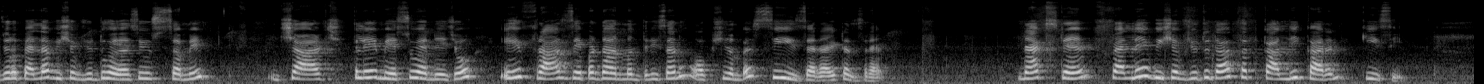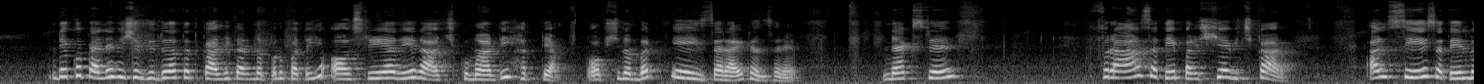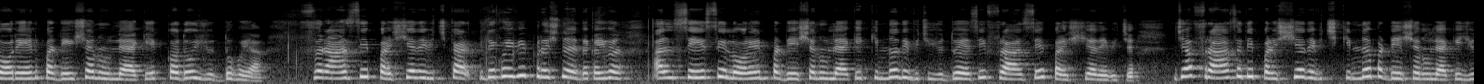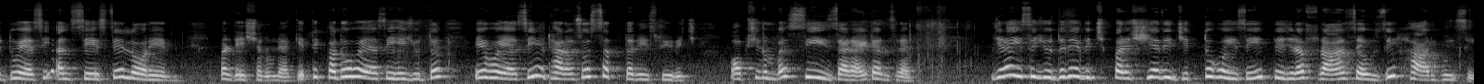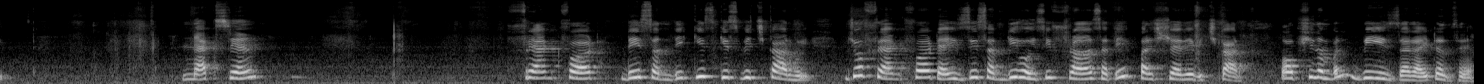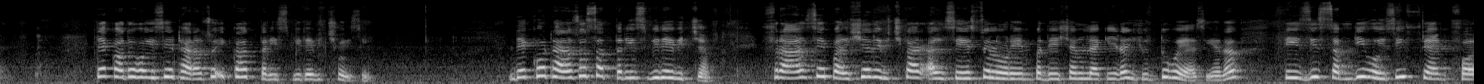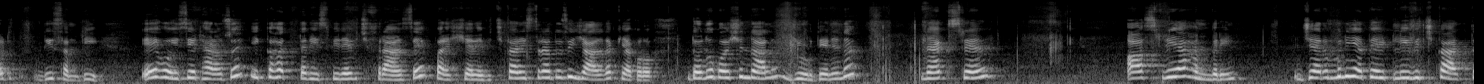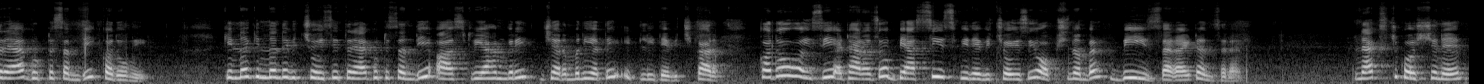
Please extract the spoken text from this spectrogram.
ਜਦੋਂ ਪਹਿਲਾ ਵਿਸ਼ਵ ਯੁੱਧ ਹੋਇਆ ਸੀ, ਉਸ ਸਮੇਂ ਜਾਰਜ ਕਲੇਮੇਸੋ ਨੇ ਜੋ ਇਹ ਫਰਾਂਸ ਦੇ ਪ੍ਰਧਾਨ ਮੰਤਰੀ ਸਨ option number C is the right answer ਹੈ। ਨੈਕਸਟ ਹੈ। ਪਹਿਲੇ ਵਿਸ਼ਵ ਯੁੱਧ ਦਾ ਤਤਕਾਲੀ ਕਾਰਨ ਕੀ ਸੀ? ਦੇਖੋ, ਪਹਿਲੇ ਵਿਸ਼ਵ ਯੁੱਧ ਦਾ ਤਤਕਾਲੀ ਕਾਰਨ ਆਪਾਂ ਨੂੰ ਪਤਾ ਹੀ ਹੈ, ਆਸਟਰੀਆ ਦੇ ਰਾਜਕੁਮਾਰ ਦੀ ਹੱਤਿਆ। Option number A is the right answer ਹੈ। ਨੈਕਸਟ ਹੈ, ਫਰਾਂਸ ਅਤੇ ਪਰਸ਼ੀਆ ਵਿਚਕਾਰ ਅਲਸੇਸ ਅਤੇ ਲੋਰੇਨ ਪ੍ਰਦੇਸ਼ਾਂ ਨੂੰ ਲੈ ਕੇ ਕਦੋਂ ਯੁੱਧ ਹੋਇਆ? ਫਰਾਂਸ ਤੇ ਪਰਸ਼ੀਆ ਦੇ ਵਿਚਕਾਰ, ਦੇਖੋ ਇਹ ਵੀ ਪ੍ਰਸ਼ਨ ਆਉਂਦਾ ਕਈ ਵਾਰ ਅਲਸੇਸ ਤੇ ਲੋਰੇਨ ਪ੍ਰਦੇਸ਼ਾਂ ਨੂੰ ਲੈ ਕੇ ਕਿੰਨਾਂ ਦੇ ਵਿੱਚ ਯੁੱਧ ਹੋਇਆ ਸੀ? ਫਰਾਂਸ ਤੇ ਪਰਸ਼ੀਆ ਦੇ ਵਿੱਚ। ਜਾਂ ਫਰਾਂਸ ਅਤੇ ਪਰਸ਼ੀਆ ਦੇ ਵਿੱਚ ਕਿੰਨਾਂ ਪ੍ਰਦੇਸ਼ਾਂ ਨੂੰ ਲੈ ਕੇ ਯੁੱਧ ਹੋਇਆ ਸੀ? ਅਲਸੇਸ ਤੇ ਲੋਰੇਨ ਪ੍ਰਦੇਸ਼ਾਂ ਨੂੰ ਲੈ ਕੇ। ਤੇ ਕਦੋਂ ਹੋਇਆ ਸੀ ਇਹ ਯੁੱਧ? ਇਹ ਹੋਇਆ ਸੀ 1870 ਈਸਵੀ ਵਿੱਚ। Option number C is the right answer ਹੈ। ਜਿਹੜਾ ਇਸ ਯੁੱਧ ਦੇ ਵਿੱਚ ਪਰਸ਼ੀਆ ਦੀ ਜਿੱਤ ਹੋਈ ਸੀ ਤੇ ਜਿਹੜਾ ਫਰਾਂਸ ਹੈ ਉਸ ਦੀ ਹਾਰ ਹੋਈ ਸੀ। ਨੈਕਸਟ ਹੈ। ਫ੍ਰੈਂਕਫਰਟ ਦੀ ਸੰਧੀ ਕਿਸ ਕਿਸ ਵਿਚਕਾਰ ਹੋਈ? ਜੋ ਫ੍ਰੈਂਕਫਰਟ ਹੈ ਇਸ ਦੀ ਸੰਧੀ ਹੋਈ ਸੀ ਫਰਾਂਸ ਅਤੇ ਪਰਸ਼ੀਆ ਦੇ ਵਿਚਕਾਰ। Option number B is the right answer ਹੈ ਤੇ ਕਦੋਂ ਹੋਈ ਸੀ? 1871 ਈਸਵੀ ਦੇ ਵਿੱਚ ਹੋਈ ਸੀ। ਦੇਖੋ 1870 ਈਸਵੀ ਦੇ ਵਿੱਚ ਫਰਾਂਸ ਤੇ ਪਰਸ਼ੀਆ ਦੇ ਵਿਚਕਾਰ ਅਲਸੇਸ ਤੇ ਲੋਰੇਨ ਪ੍ਰਦੇਸ਼ਾਂ ਨੂੰ ਲੈ ਕੇ ਜਿਹੜਾ ਯੁੱਧ ਹੋਇਆ ਸੀ ਹਨਾ ਤੇ ਇਸ ਦੀ ਸੰਧੀ ਹੋਈ ਸੀ ਫ੍ਰੈਂਕਫਰਟ ਦੀ ਸੰਧੀ। ਇਹ ਹੋਈ ਸੀ 1871 ਈਸਵੀ ਦੇ ਵਿੱਚ ਫਰਾਂਸ ਤੇ ਪਰਸ਼ੀਆ ਦੇ ਵਿਚਕਾਰ। ਇਸ ਤਰ੍ਹਾਂ ਤੁਸੀਂ ਯਾਦ ਰੱਖਿਆ ਕਰੋ। ਦੋਨੋਂ ਕੁਐਸਚਨ ਨਾਲ ਜੁੜਦੇ ਨੇ ਨਾ। ਨੈਕਸਟ ਹੈ ਆਸਟਰੀਆ ਹੰਗਰੀ ਜਰਮਨੀ ਅਤੇ ਇਟਲੀ ਵਿਚਕਾਰ ਤ੍ਰੈ ਗੁੱਟ ਸੰਧੀ ਕਦੋਂ ਹੋਈ? ਕਿੰਨਾ ਕਿੰਨਾ ਦੇ ਵਿੱਚ ਹੋਈ ਸੀ ਤ੍ਰੈ ਗੁੱਟ ਸੰਧੀ? ਆਸਟਰੀਆ ਹੰਗਰੀ ਜਰਮਨੀ ਅਤੇ ਇਟਲੀ ਦੇ ਵਿਚਕਾਰ। ਕਦੋਂ ਹੋਈ ਸੀ? 1882 ਈਸਵੀ ਦੇ ਵਿੱਚ ਹੋਈ ਸੀ। Option number B is the right answer ਹੈ। ਨੈਕਸਟ ਕੁਐਸਚਨ ਹੈ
